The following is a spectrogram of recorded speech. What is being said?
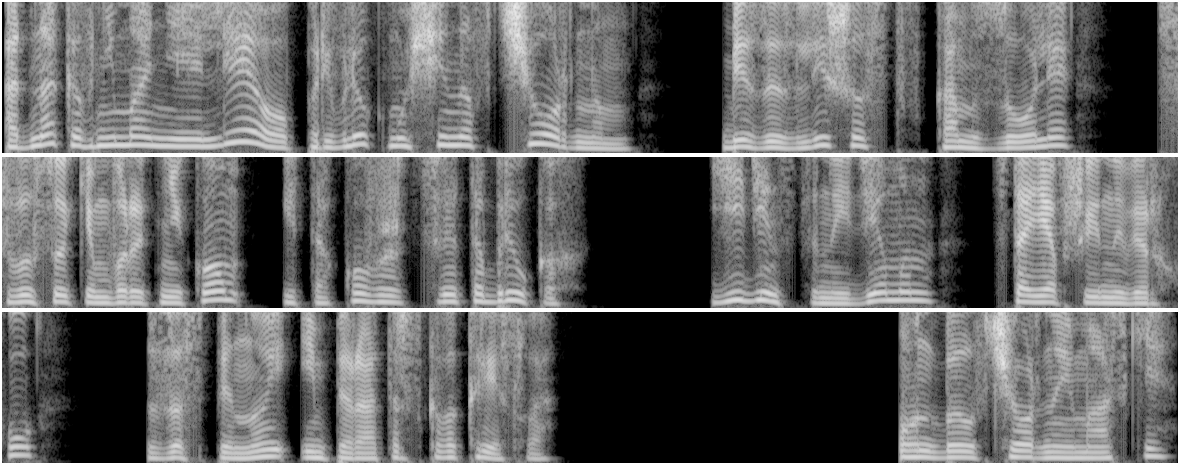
Однако внимание Лео привлек мужчина в черном, без излишеств, камзоле, с высоким воротником и такого же цвета брюках. Единственный демон, стоявший наверху, за спиной императорского кресла. Он был в черной маске,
